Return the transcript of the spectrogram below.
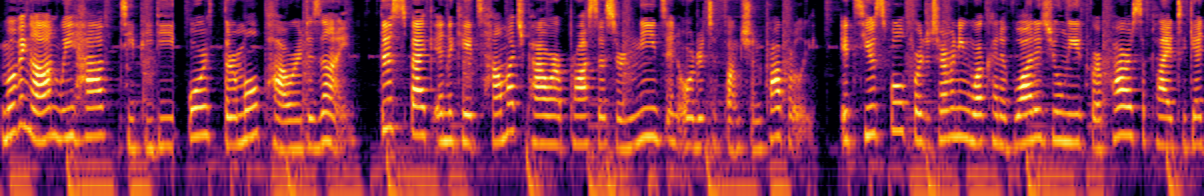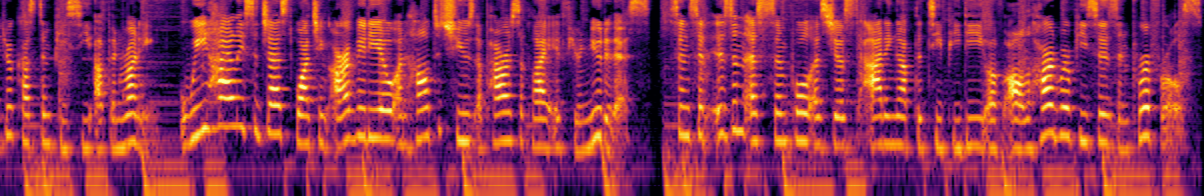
Moving on, we have TPD, or Thermal Power Design. This spec indicates how much power a processor needs in order to function properly. It's useful for determining what kind of wattage you'll need for a power supply to get your custom PC up and running. We highly suggest watching our video on how to choose a power supply if you're new to this, since it isn't as simple as just adding up the TPD of all the hardware pieces and peripherals.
